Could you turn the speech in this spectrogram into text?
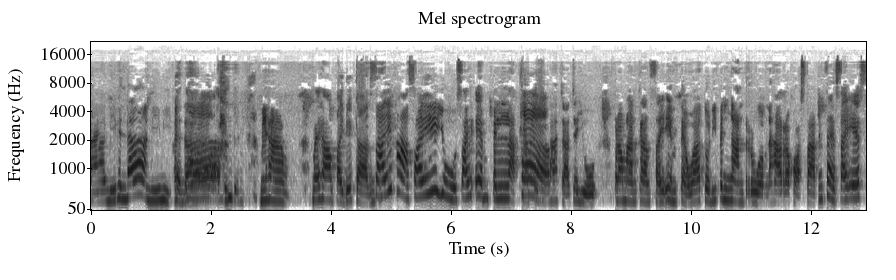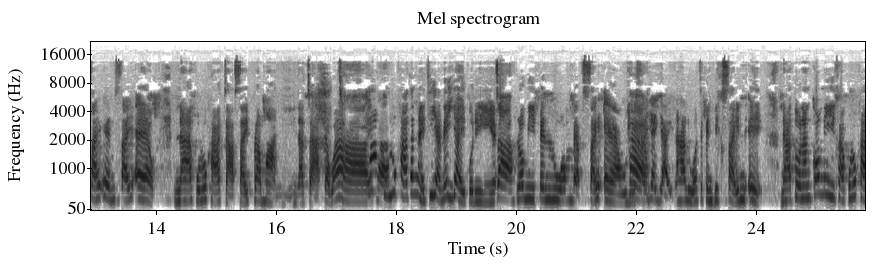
อ่ามีเพนด้ามีหมีแพนด้าแพนด้าไม่ห้าม ไม่ห้ามไปด้วยกัน ไซส์ค่ะ ไซส์อยู่ไซส์ M เป็นหลักค่ะค่ะ คุณลูกค้าจ๋าจะอยู่ประมาณการไซส์ M แต่ว่าตัวนี้เป็นงานรวมนะคะ เราขอสตาร์ทตั้งแต่ไซส์ S ไซส์ M ไซส์ L นะคะคุณลูกค้าจ๋าไซส์ประมาณนี้นะจ๊ะแต่ว่าใช่ถ้าค่ะคุณลูกค้าท่านไหนที่อยากได้ใหญ่กว่านี้ จ้ะ เรามีเป็นรวมแบบไซส์ L หรือค่ะไซส์ใหญ่ๆนะคะหรือว่าจะเป็นบิ๊กไซส์นั่นเองนะคะตัวนั้นก็มีค่ะคุณลูกค้า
